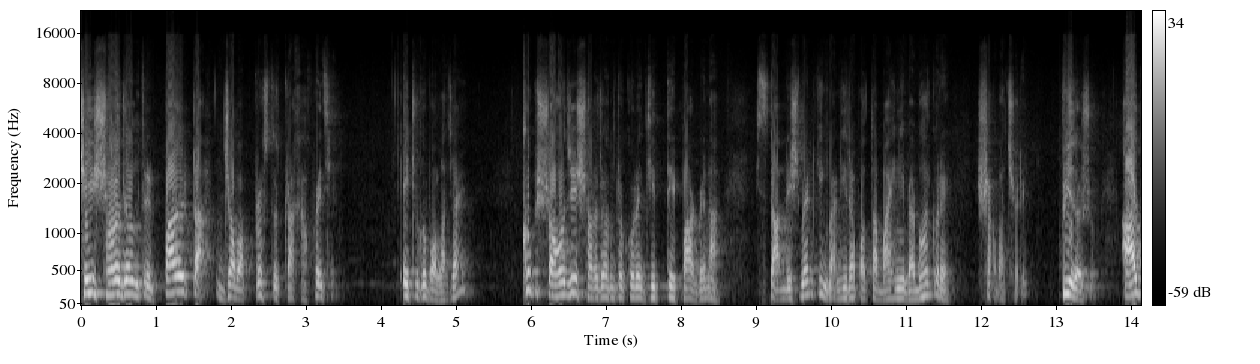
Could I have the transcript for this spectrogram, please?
সেই ষড়যন্ত্রের পাল্টা জবাব প্রস্তুত রাখা হয়েছে। এইটুকু বলা যায়, খুব সহজে ষড়যন্ত্র করে জিততে পারবে না স্টাবলিশমেন্ট কিংবা নিরাপত্তা বাহিনী ব্যবহার করে শাহবাজ শরীফ। প্রিয় দর্শক, আজ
